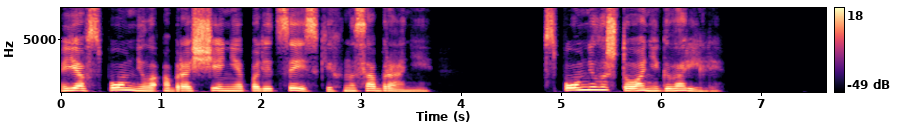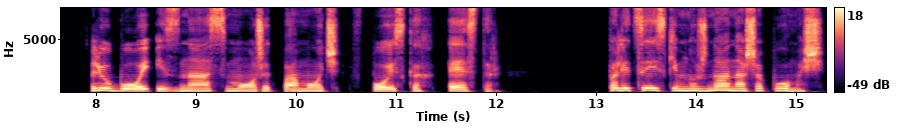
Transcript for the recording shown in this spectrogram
Я вспомнила обращение полицейских на собрании. Вспомнила, что они говорили. Любой из нас может помочь в поисках Эстер. Полицейским нужна наша помощь.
